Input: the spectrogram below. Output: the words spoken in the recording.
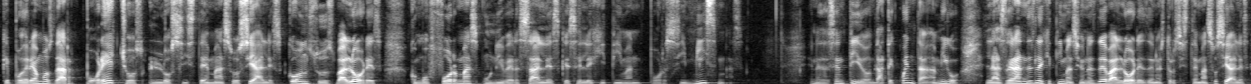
que podríamos dar por hechos los sistemas sociales con sus valores como formas universales que se legitiman por sí mismas. En ese sentido, date cuenta, amigo, las grandes legitimaciones de valores de nuestros sistemas sociales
